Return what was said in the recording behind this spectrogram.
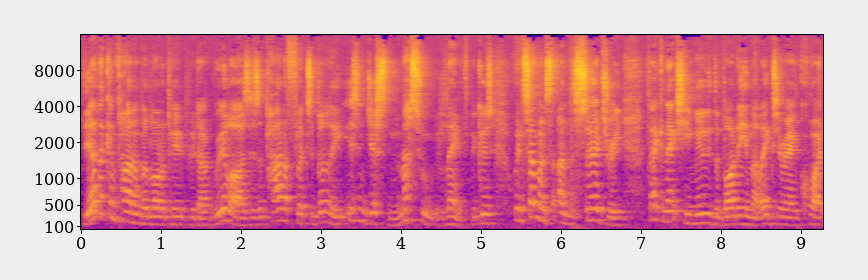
The other component what a lot of people who don't realize is a part of flexibility isn't just muscle length because when someone's under surgery, they can actually move the body and the legs around quite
